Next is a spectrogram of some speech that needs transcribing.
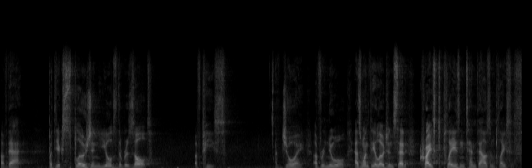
of that. But the explosion yields the result of peace, of joy, of renewal. As one theologian said, Christ plays in 10,000 places.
